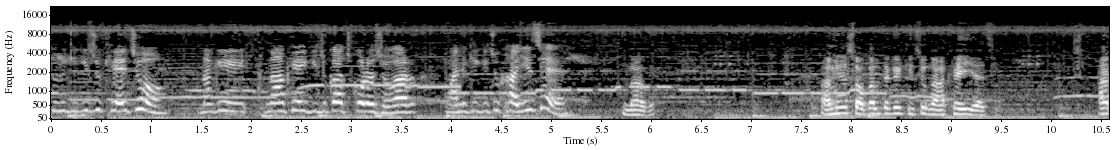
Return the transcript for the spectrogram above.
তুমি কি কিছু খেয়েছো? নাকি না খেয়ে কিছু কাজ করেছ? আর মালিককে কিছু খাইয়েছে? না গো। আমিও সকাল থেকে কিছু না খেয়েই আছি। আর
